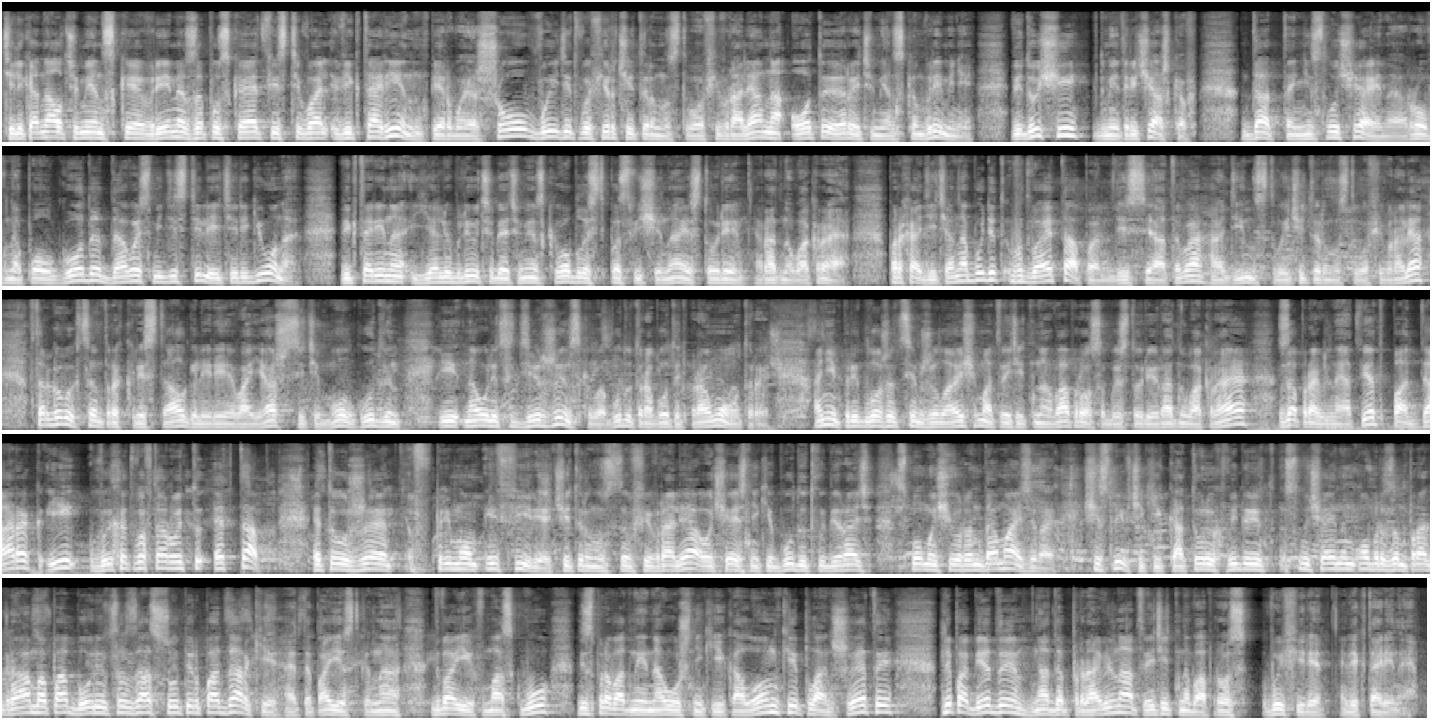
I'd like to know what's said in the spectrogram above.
Телеканал «Тюменское время» запускает фестиваль «Викторин». Первое шоу выйдет в эфир 14 февраля на ОТР и «Тюменском времени». Ведущий Дмитрий Чашков. Дата не случайна. Ровно полгода до 80-летия региона. Викторина «Я люблю тебя, Тюменская область» посвящена истории родного края. Проходить она будет в два этапа. 10, 11 и 14 февраля в торговых центрах «Кристалл», галерея «Вояж», «Сити Молл», «Гудвин» и на улице Дзержинского будут работать промоутеры. Они предложат всем желающим ответить на вопрос об истории истории родного края. За правильный ответ подарок и выход во второй этап. Это уже в прямом эфире. 14 февраля участники будут выбирать с помощью рандомайзера. Счастливчики, которых выберет случайным образом программа, поборются за супер подарки. Это поездка на двоих в Москву, беспроводные наушники и колонки, планшеты. Для победы надо правильно ответить на вопрос в эфире викторины.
